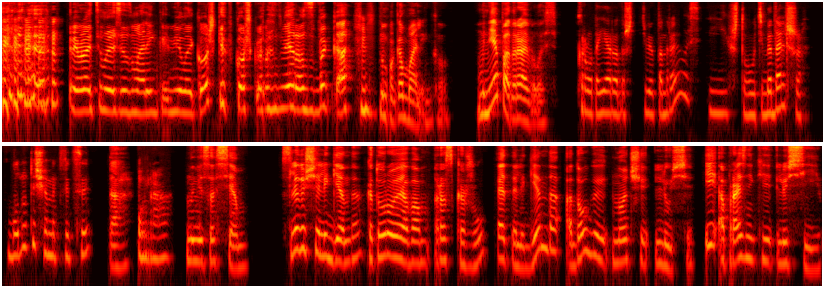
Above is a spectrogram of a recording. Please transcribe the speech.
превратилась из маленькой милой кошки в кошку размером с быка. Ну, пока маленького. Мне понравилось. Круто, я рада, что тебе понравилось. И что у тебя дальше? Будут еще мертвецы? Да, Ура! но не совсем. Следующая легенда, которую я вам расскажу, это легенда о долгой ночи Люси и о празднике Люсии.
